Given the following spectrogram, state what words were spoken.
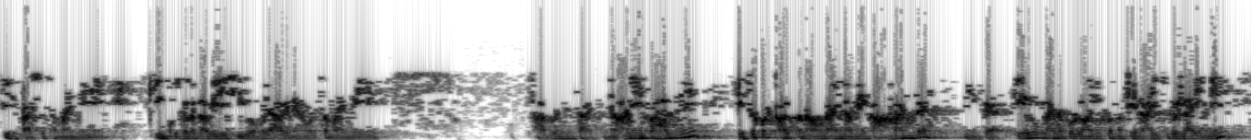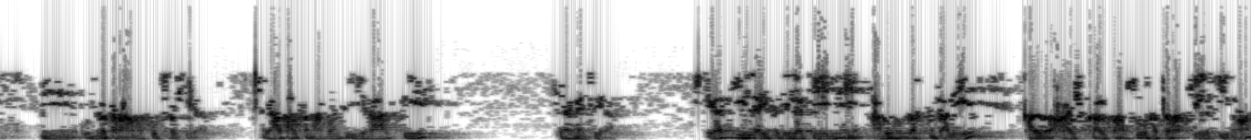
ඊට පස්සේ තමයි මේ කිං කුසල ගවේෂී හොයාගෙන යනකොට තමයි මේ සාධනතා ඥානේ පාන්නේ ඒකකොට කල්පනා වුණා එන මේක අහන්න මේක තේරුම් ගන්න පුළුවන් එකම කෙනා ඉතුරු වෙලා ඉන්නේ මේ උද්දකරාම පුත්‍ර කියලා. එයා කල්පනා කරන්නේ ඊ රාත්‍රියේ ඡාගතිය. එයා ගිහිල්ලා ඉපදලා තියෙන්නේ අරුම ප්‍රශ්නතලේ කල් ආයුෂ් කල්ප 84ක් කියලා කියනවා.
